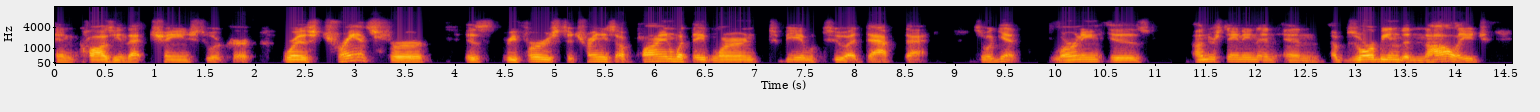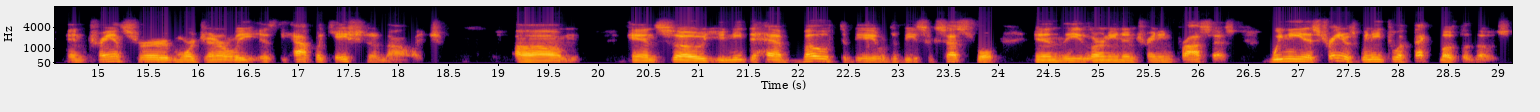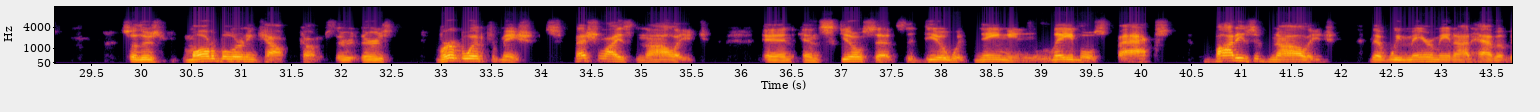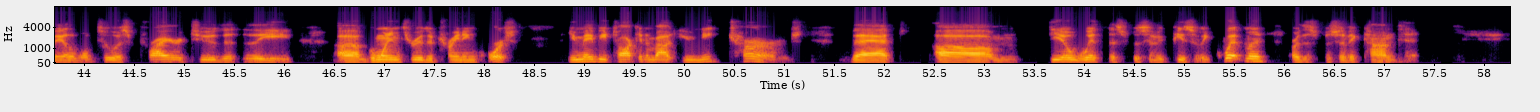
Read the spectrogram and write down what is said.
and causing that change to occur. Whereas transfer is refers to trainees applying what they've learned to be able to adapt that. So again, learning is understanding and, and absorbing the knowledge and transfer more generally is the application of knowledge. Um, and so you need to have both to be able to be successful in the learning and training process. We need, as trainers, we need to affect both of those. So there's multiple learning outcomes. There, there's verbal information, specialized knowledge, and, and skill sets that deal with naming, labels, facts, bodies of knowledge that we may or may not have available to us prior to the, the uh, going through the training course. You may be talking about unique terms that um, deal with the specific piece of equipment or the specific content.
